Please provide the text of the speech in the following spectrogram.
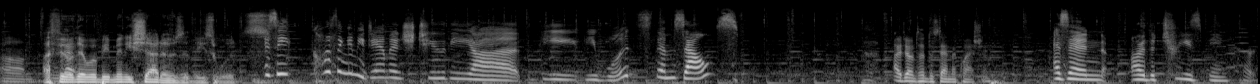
Um, I feel yeah. there will be many shadows in these woods. Is he causing any damage to the uh, the the woods themselves? I don't understand the question. As in, are the trees being hurt?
